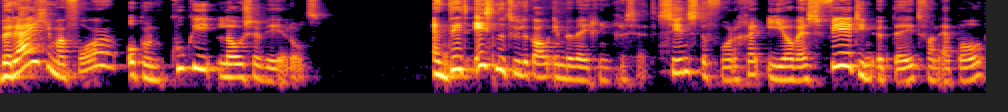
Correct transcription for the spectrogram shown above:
Bereid je maar voor op een cookieloze wereld. En dit is natuurlijk al in beweging gezet. Sinds de vorige iOS 14 update van Apple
